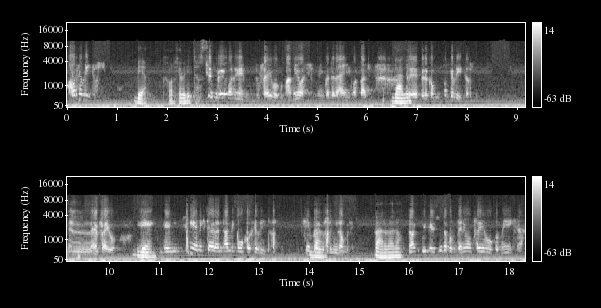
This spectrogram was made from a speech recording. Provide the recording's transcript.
Jorge Britos. Bien, Jorge Britos. Siempre me pones en tu Facebook, amigo, me encuentras ahí más fácil. Dale. Eh, pero como Jorge Britos, en, en Facebook. Bien. Y en, sí, en Instagram también como Jorge Britos. Siempre use mi nombre. Bárbaro. No, estoy pensando porque tenemos un Facebook con mi hija.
